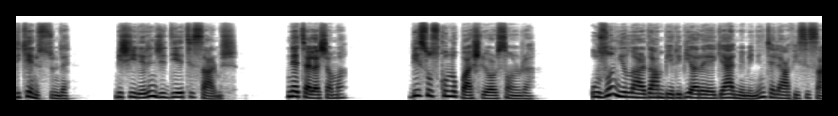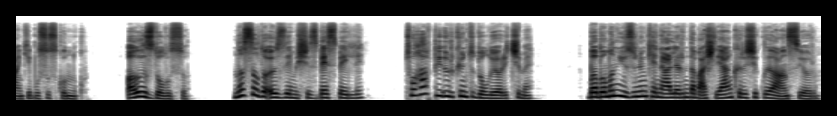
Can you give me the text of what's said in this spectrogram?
Diken üstünde. Bir şeylerin ciddiyeti sarmış. Ne telaş ama. Bir suskunluk başlıyor sonra. Uzun yıllardan beri bir araya gelmemenin telafisi sanki bu suskunluk. Ağız dolusu. Nasıl da özlemişiz besbelli. Tuhaf bir ürküntü doluyor içime. Babamın yüzünün kenarlarında başlayan kırışıklığı ansıyorum.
